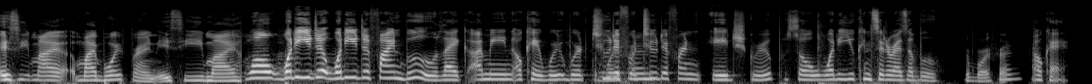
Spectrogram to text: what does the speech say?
Is he my my boyfriend? Is he my Well, what do you do? What do you define boo? Like, I mean, okay, we're we're two different two different age group. So, what do you consider as a boo? your boyfriend? Okay,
